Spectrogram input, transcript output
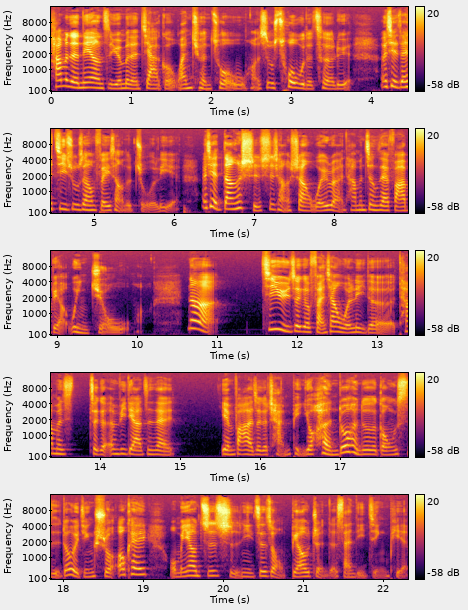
他们的那样子原本的架构完全错误，哈，是错误的策略，而且在技术上非常的拙劣，而且当时市场上微软他们正在发表 Win 九五，那基于这个反向纹理的，他们这个 NVIDIA 正在研发的这个产品，有很多很多的公司都已经说 OK，我们要支持你这种标准的 3D 晶片。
